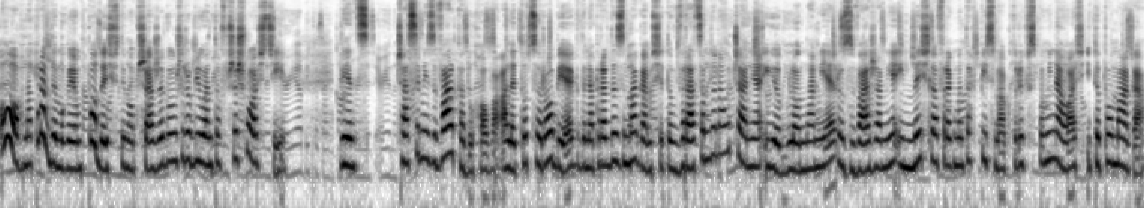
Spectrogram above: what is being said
o, naprawdę mogę ją podejść w tym obszarze, bo już robiłam to w przeszłości. Więc czasem jest walka duchowa, ale to, co robię, gdy naprawdę zmagam się, to wracam do nauczania i oglądam je, rozważam je i myślę o fragmentach pisma, o których wspominałaś, i to pomaga.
